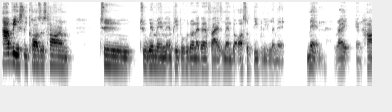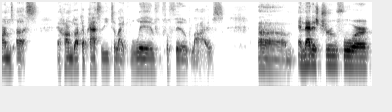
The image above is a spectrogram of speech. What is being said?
obviously causes harm to to women and people who don't identify as men, but also deeply limit men, right? And harms us and harms our capacity to like live fulfilled lives. Um, and that is true for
